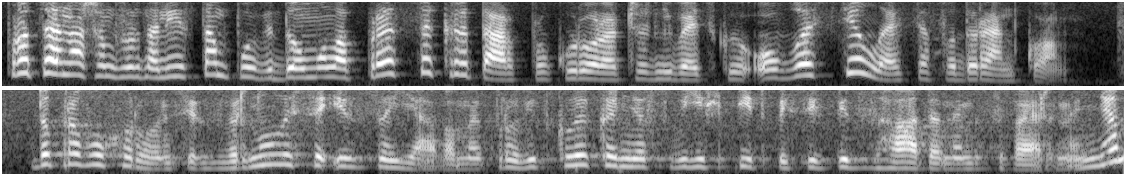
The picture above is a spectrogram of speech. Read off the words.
Про це нашим журналістам повідомила прес-секретар прокурора Чернівецької області Леся Федоренко. До правоохоронців звернулися із заявами про відкликання своїх підписів під згаданим зверненням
